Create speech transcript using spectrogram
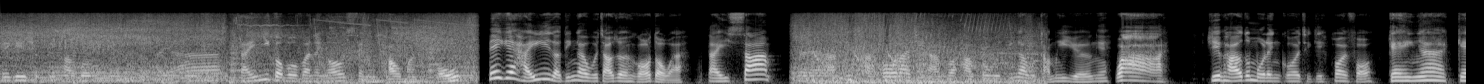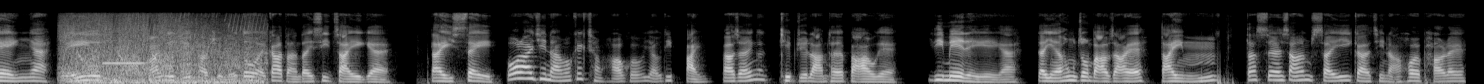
飞机出击效果嘅冇问题啊？第二个部分令我成头问号，飞机喺呢度点解会走咗去嗰度啊？第三。用蓝之波拉战蓝个效果会点解会咁嘅样嘅？哇！主炮都冇拧过去，直接开火，劲啊劲啊！你玩嘅主炮全部都系加弹帝斯制嘅。第四波拉战蓝个击沉效果有啲弊，爆炸应该 keep 住舰体爆嘅。呢啲咩嚟嘅？突然系空中爆炸嘅。第五，德西三世依架战舰开炮咧，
